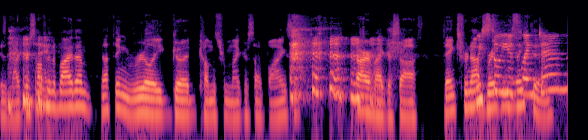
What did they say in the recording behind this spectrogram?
Is Microsoft going to buy them? Nothing really good comes from Microsoft buying. Some. Sorry, Microsoft. Thanks for not. We still use LinkedIn. LinkedIn.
